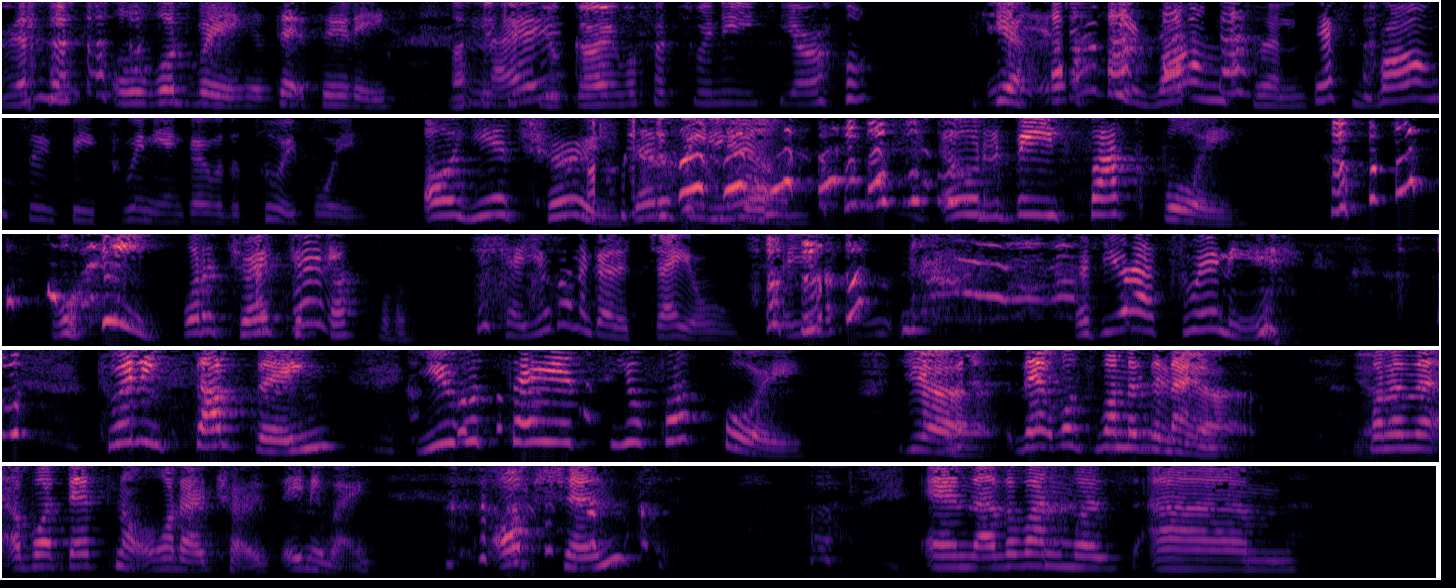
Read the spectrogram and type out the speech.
Or would we? Is that 30s? I think No. you're going with a 20 year old, Yeah. That would be wrong, Finn. That's wrong to be 20 and go with a toy boy. Oh yeah, true. That'd be now. It would be fuck boy. Wait, what a drag for Okay. fuck boy. Okay, you're gonna go to jail. You- if you are 20, 20 something, you would say it's your fuck boy. Yeah. That was one of the Yeah. names. Yeah. One of the, what, that's not what I chose. Anyway, options. and the other one was, um,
